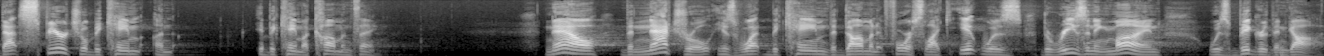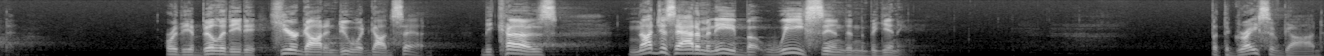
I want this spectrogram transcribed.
that spiritual became an it became a common thing. Now, the natural is what became the dominant force, like it was the reasoning mind was bigger than God, or the ability to hear God and do what God said. Because not just Adam and Eve, but we sinned in the beginning. But the grace of God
